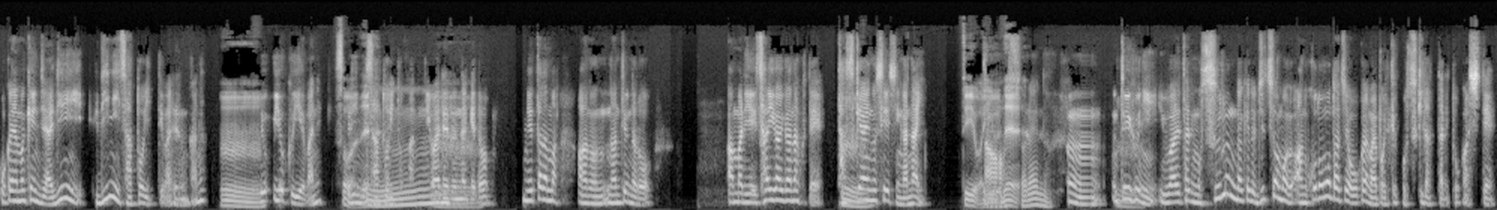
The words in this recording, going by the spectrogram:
岡山県人は理に、理に里いって言われるのかな。うん。よよく言えばね。ね理に。里いとかって言われるんだけど、ね、ただまあ、あの、なんて言うんだろう。あんまり災害がなくて、助け合いの精神がない。っていうは言うあねあ、。それな。うん。っていうふうに言われたりもするんだけど、実はまあ、あの、子供たちは岡山やっぱり結構好きだったりとかして、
